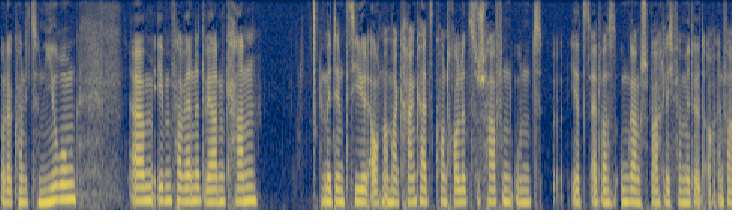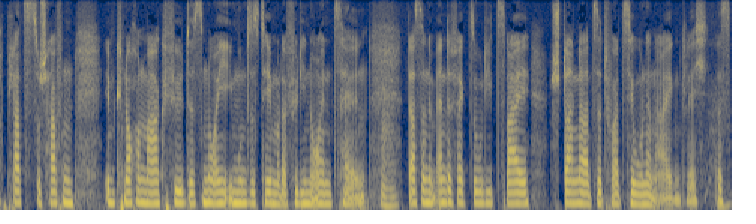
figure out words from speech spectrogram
oder Konditionierung, ähm, eben verwendet werden kann mit dem Ziel, auch nochmal Krankheitskontrolle zu schaffen und jetzt etwas umgangssprachlich vermittelt, auch einfach Platz zu schaffen im Knochenmark für das neue Immunsystem oder für die neuen Zellen. Mhm. Das sind im Endeffekt so die zwei Standardsituationen eigentlich. Mhm. Es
